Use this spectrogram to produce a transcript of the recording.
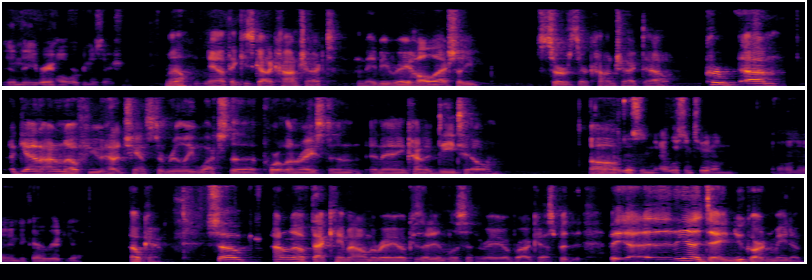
in the Rahal organization. Well, yeah, I think he's got a contract. Maybe Rahal actually serves their contract out. Curb, um, again, I don't know if you had a chance to really watch the Portland race in, in any kind of detail. Um, I listened. I listened to it on on uh, IndyCar radio. Okay, so I don't know if that came out on the radio because I didn't listen to the radio broadcast, but but uh, at the end of the day, Newgarden made a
